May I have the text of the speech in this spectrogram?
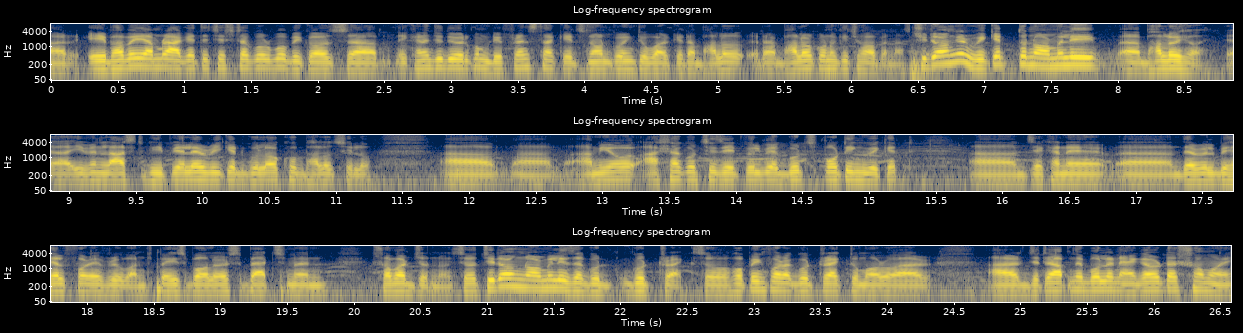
আর এইভাবেই আমরা আগেতে চেষ্টা করব বিকজ এখানে যদি ওরকম ডিফারেন্স থাকে it's not going to work এটা ভালো এটা ভালো কোনো কিছু হবে না। চিটংয়ের উইকেট তো নর্মালি ভালোই হয়। ইভেন লাস্ট বিপিএল এর উইকেটগুলোও খুব ভালো ছিল। আহ, আমিও আশা করছি যে it will be a good sporting wicket যেখানে there will be help for everyone space bowlers batsman সবার জন্য so Chittagong normally is a good good track so hoping for a good track tomorrow আর আর যেটা আপনি বললেন এগারোটার সময়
